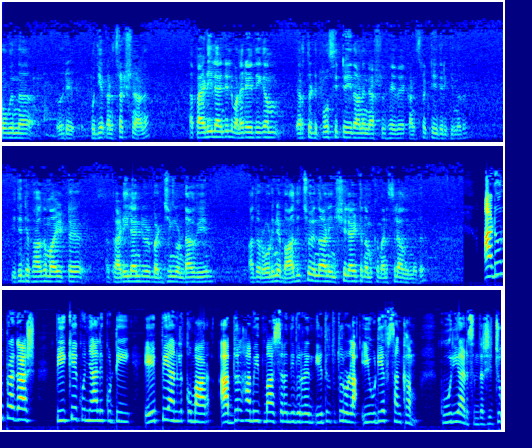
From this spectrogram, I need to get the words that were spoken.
പോകുന്ന ഒരു പുതിയ കൺസ്ട്രക്ഷനാണ് പാഡി ലാൻഡിൽ വളരെയധികം എർത്ത് ഡിപ്പോസിറ്റ് ചെയ്താണ് നാഷണൽ ഹൈവേ കൺസ്ട്രക്ട് ചെയ്തിരിക്കുന്നത്. ഇതിന്റെ ഭാഗമായിട്ട് പാഡി ലാൻഡിൽ ഒരു ബഡ്ജിംഗ് ഉണ്ടാവുകയും അത് റോഡിനെ ബാധിച്ചു എന്നാണ് ഇനിഷ്യലായിട്ട് നമുക്ക് മനസ്സിലാകുന്നത് Adoor Prakash P K Kunhalikutty A P Anilkumar Abdul Hameed master എന്നിവരുടെ നേതൃത്വത്തിലുള്ള യു ഡി എഫ് സംഘം കൂരിയാട് സന്ദർശിച്ചു.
